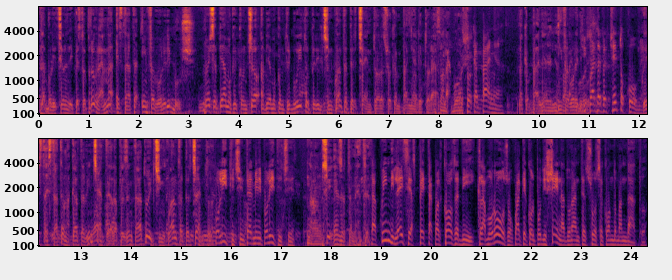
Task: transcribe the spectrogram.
L'abolizione di questo programma è stata in in favore di Bush. Noi sappiamo che con ciò abbiamo contribuito per il 50% alla sua campagna elettorale. La sua campagna? La campagna in favore di Bush. 50% come? Questa è stata una carta vincente, ha rappresentato il 50%. Politici, in termini politici? No. Sì, esattamente. Quindi lei si aspetta qualcosa di clamoroso, qualche colpo di scena durante il suo secondo mandato?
